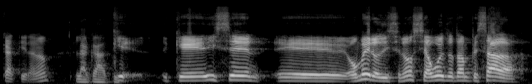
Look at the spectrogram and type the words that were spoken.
Katy era, ¿no? La Katy. Que, que dicen. eh, Homero dice, ¿no? Se ha vuelto tan pesada.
